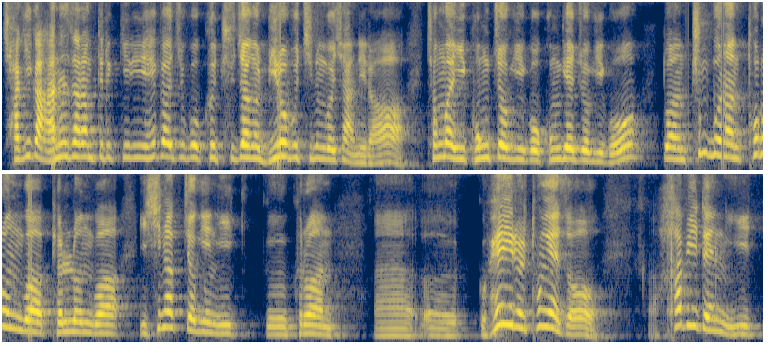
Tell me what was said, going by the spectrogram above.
자기가 아는 사람들끼리 해가지고 그 주장을 밀어붙이는 것이 아니라 정말 이 공적이고 공개적이고 또한 충분한 토론과 변론과 이 신학적인 이 그 그러한 어, 어, 그 회의를 통해서 합의된 이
